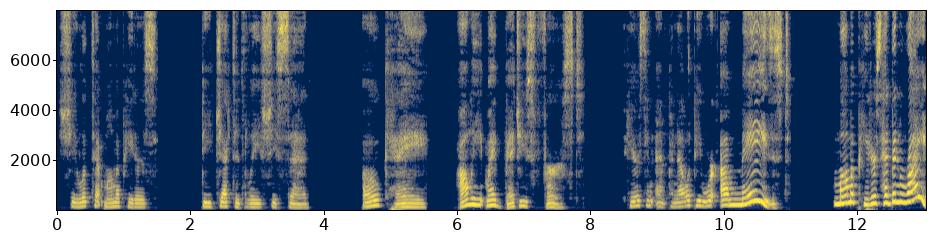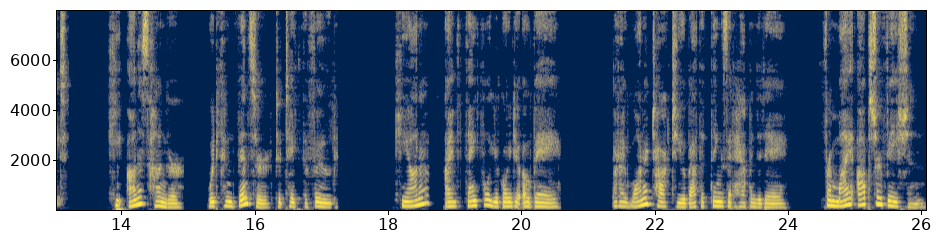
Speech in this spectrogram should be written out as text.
She looked at Mama Peters. Dejectedly, she said, Okay, I'll eat my veggies first. Pearson and Penelope were amazed. Mama Peters had been right. Kiana's hunger would convince her to take the food. Kiana, I'm thankful you're going to obey, but I want to talk to you about the things that happened today. From my observation,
